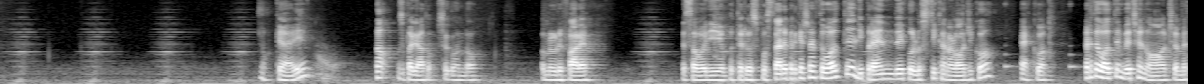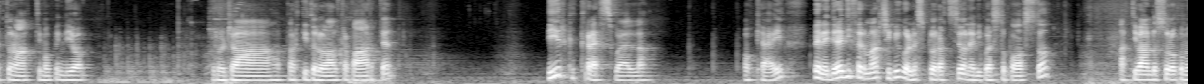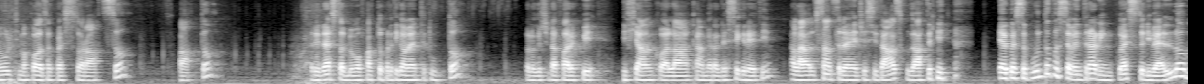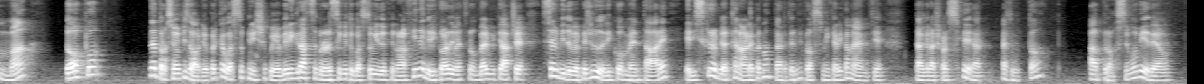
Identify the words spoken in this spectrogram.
Ok. No, ho sbagliato, secondo. Fammelo rifare. Pensavo di poterlo spostare perché certe volte li prende con lo stick analogico. Ecco, certe volte invece no, ci metto un attimo, quindi io ero già partito dall'altra parte. Dirk Cresswell. Ok. Bene, direi di fermarci qui con l'esplorazione di questo posto. Attivando solo come ultima cosa questo razzo. Fatto. Per il resto abbiamo fatto praticamente tutto quello che c'è da fare qui di fianco alla camera dei segreti, alla stanza delle necessità, scusatemi. E a questo punto possiamo entrare in questo livello, ma dopo nel prossimo episodio, perché questo finisce qui. Io vi ringrazio per aver seguito questo video fino alla fine, vi ricordo di mettere un bel mi piace se il video vi è piaciuto, di commentare e di iscrivervi al canale per non perdervi i prossimi caricamenti. Da Glacial Sphere è tutto, al prossimo video.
